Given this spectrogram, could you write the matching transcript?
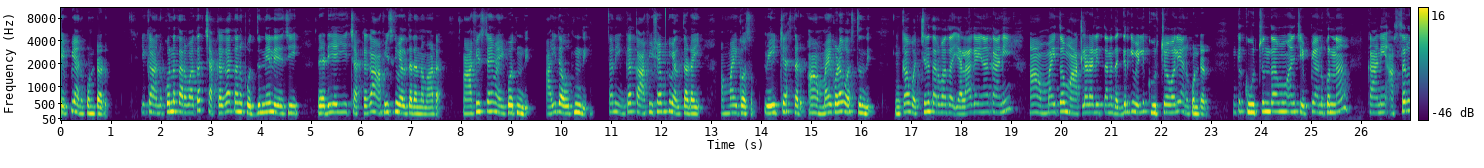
చెప్పి అనుకుంటాడు. ఇక అనుకున్న తర్వాత చక్కగా తను పొద్దున్నే లేచి రెడీ అయ్యి చక్కగా ఆఫీస్కి వెళ్తాడన్నమాట. ఆఫీస్ టైం అయిపోతుంది ఐదు అవుతుంది. తను ఇంకా కాఫీ షాప్కి వెళ్తాడు అయి అమ్మాయి కోసం వెయిట్ చేస్తాడు. ఆ అమ్మాయి కూడా వస్తుంది. ఇంకా వచ్చిన తర్వాత ఎలాగైనా కానీ ఆ అమ్మాయితో మాట్లాడాలి తన దగ్గరికి వెళ్ళి కూర్చోవాలి అనుకుంటాడు. ఇంకా కూర్చుందాము అని చెప్పి అనుకున్నా కానీ అస్సలు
